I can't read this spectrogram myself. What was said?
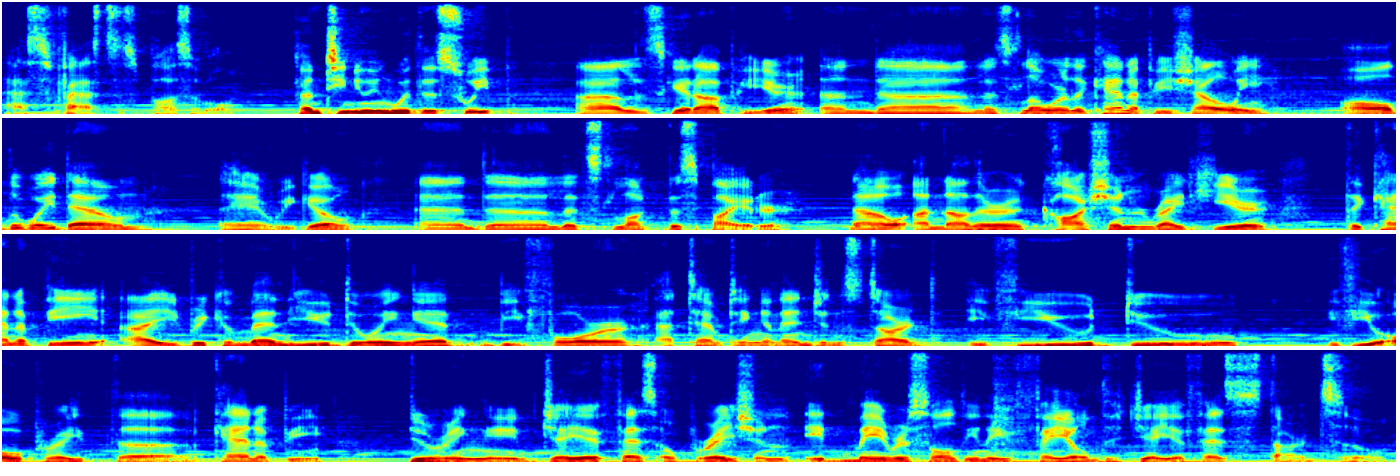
as fast as possible. Continuing with the sweep, uh, let's get up here and uh, let's lower the canopy shall we? All the way down, there we go, and uh, let's lock the spider. Now another caution right here, the canopy, I recommend you doing it before attempting an engine start. If you do, if you operate the canopy during a JFS operation, it may result in a failed JFS start, so,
